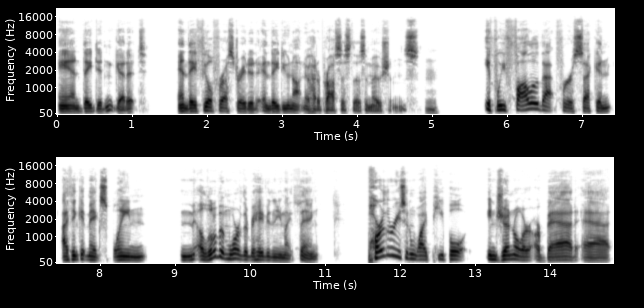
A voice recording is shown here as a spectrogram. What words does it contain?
and they didn't get it, and they feel frustrated and they do not know how to process those emotions. Mm. If we follow that for a second, I think it may explain a little bit more of their behavior than you might think. Part of the reason why people in general are, are bad at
